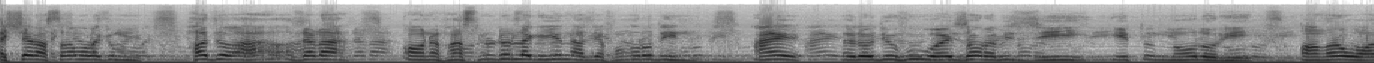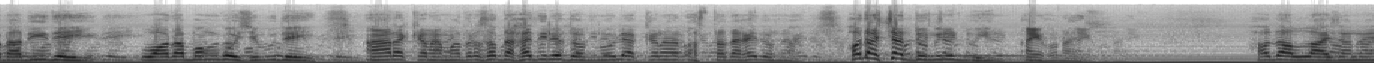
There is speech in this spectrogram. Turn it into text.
আচ্ছা আসসালামু আলাইকুম। হয়তো যারা অনেক পাঁচ মিনিটের লাগে যে পনেরো দিন। হু হয়ে জ্বর জি এতো নলরি। অনর ওয়াদা দি দেই, ওয়াদা বঙ্গ হয়েছে বুঝে আর একখানা মাদ্রাসা দেখা দিলে দন, নইলে একখানা রাস্তা দেখাই দন না। হয়তো আচ্ছা দু মিনিট বইন আই এখন আই হয়তো আল্লাহ জানে,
